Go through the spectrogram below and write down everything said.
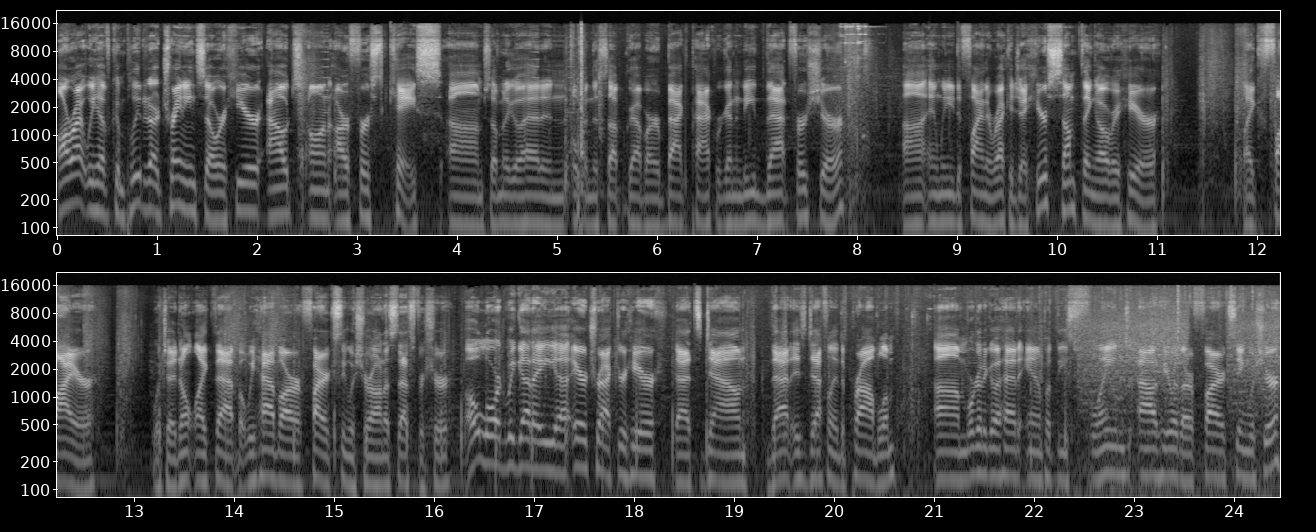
All right, we have completed our training, so we're here out on our first case. Um, so I'm gonna go ahead and open this up, grab our backpack. We're gonna need that for sure. Uh, and we need to find the wreckage. I hear something over here, like fire, which I don't like that, but we have our fire extinguisher on us, that's for sure. Oh Lord, we got a uh, air tractor here that's down. That is definitely the problem. Um, we're gonna go ahead and put these flames out here with our fire extinguisher.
